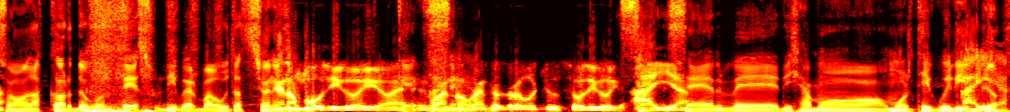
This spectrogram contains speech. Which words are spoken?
sono d'accordo con te sull'ipervalutazione Eh, non me lo dico io, eh. Che quando, se- quando trovo giusto lo dico io. se- Aia. serve diciamo molto equilibrio Aia.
